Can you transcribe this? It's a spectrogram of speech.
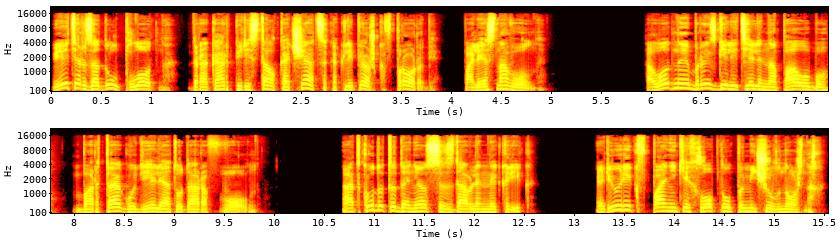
Ветер задул плотно, дракар перестал качаться, как лепешка в проруби, полез на волны. Холодные брызги летели на палубу, борта гудели от ударов волн. Откуда-то донесся сдавленный крик. Рюрик в панике хлопнул по мечу в ножнах.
